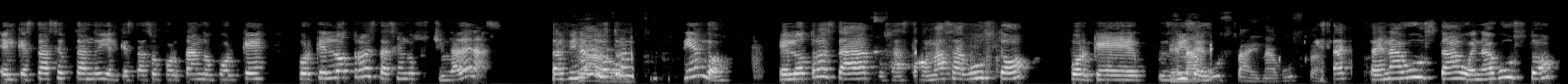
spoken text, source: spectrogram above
el que está aceptando y el que está soportando. ¿Por qué? Porque el otro está haciendo sus chingaderas. Al final el otro no está sufriendo. El otro está pues hasta más a gusto porque pues, en dices... Augusta, en Augusta. Exacto, está en Augusta o en Augusto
